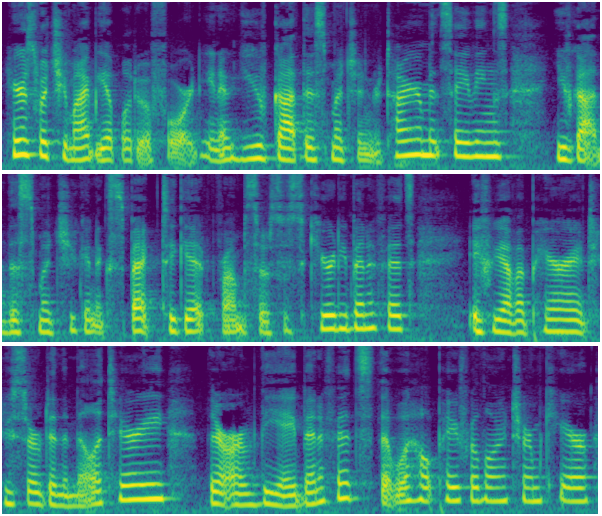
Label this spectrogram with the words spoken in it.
here's what you might be able to afford. You know, you've got this much in retirement savings, you've got this much you can expect to get from Social Security benefits. If you have a parent who served in the military, there are VA benefits that will help pay for long term care.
